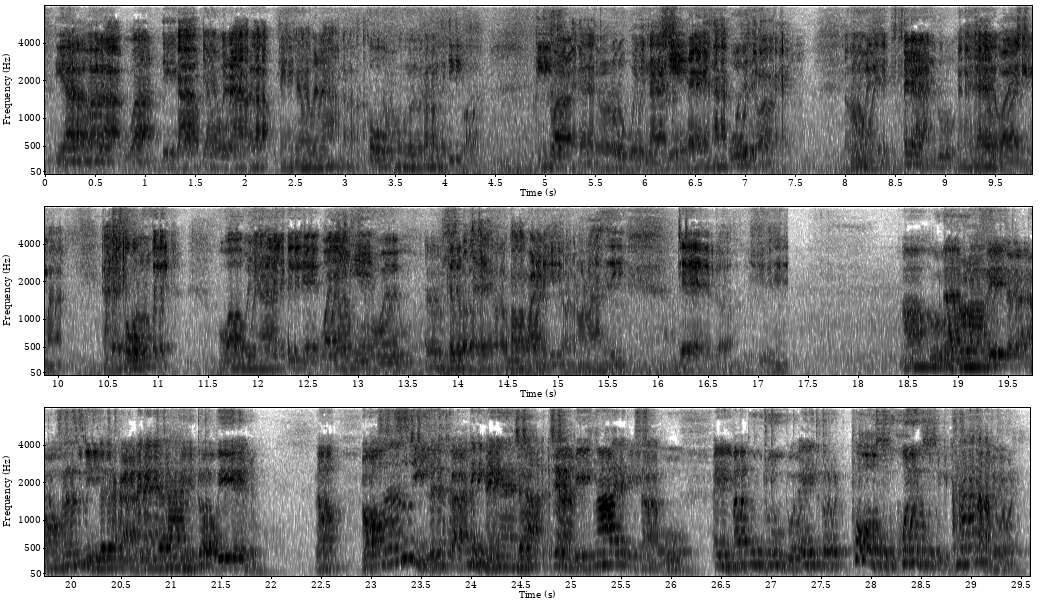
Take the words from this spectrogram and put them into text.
ဒီကဟလာကွာတိကပြန်ဝင်လာဘလားပြန်ဝင်လာဘလားကိုယ်ဝင်ထွက်ဝင်တိတော်တိတော်လည်းကျွန်တော်တို့ဝင်လာရှင်းနိုင်ငံသာကိုယ်ကျော်ကဲတော့ဝင်အဲ့ဒါသူနိုင်ငံရဲ့ဝိုင်းချိန်မှာဒါအကုန်လုံးပိတ်ဟိုကဝင်လာလေပိတ်လေကွာရောင်းရင်ဝင်အဲ့လိုလုပ်တော့တယ်တော့ကောင်းကောင်းနေတယ်တော့လာစီတဲ့ပြီးတော့ယူနေနော်အခုဒါဒေါ်လာဈေးတက်တာအောင်ဆန်းစုကြည်လက်ထက်ကနိုင်ငံခြားတွေတော့ပေးခဲ့လို့နော် နော်ဆန်းစုကြည်လက်ထက်ကအဲ့ဒီနိုင်ငံခြားအကြံပေးငှားတဲ့ကိစ္စကိုအဲ့ဒီမပူတူတို့အဲ့ဒီတို့ဖို့စုခွင့်စုခဏခဏပြောတယ်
